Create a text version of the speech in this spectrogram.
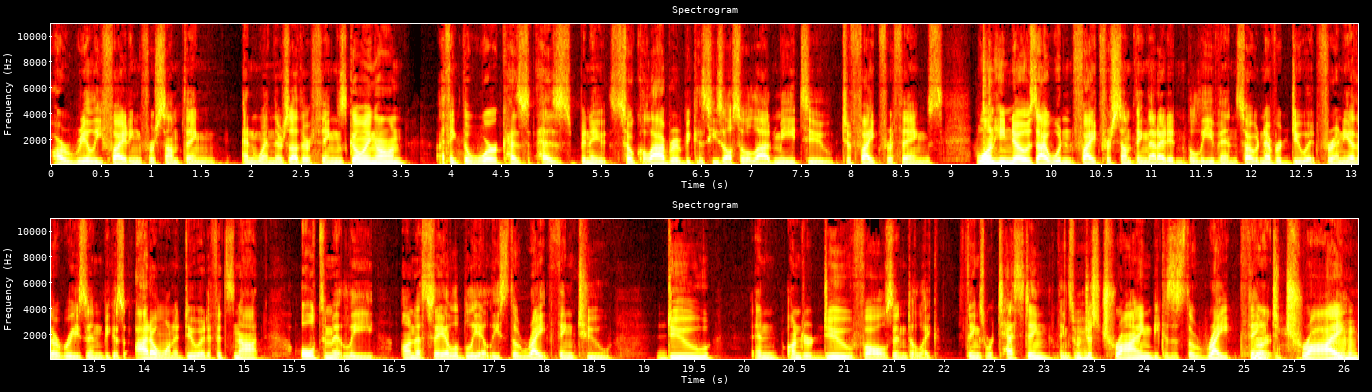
are really fighting for something and when there's other things going on. I think the work has has been a, so collaborative because he's also allowed me to to fight for things. One, he knows I wouldn't fight for something that I didn't believe in, so I would never do it for any other reason because I don't want to do it if it's not ultimately unassailably at least the right thing to do. And under do falls into like things we're testing, things we're just trying because it's the right thing Right. to try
